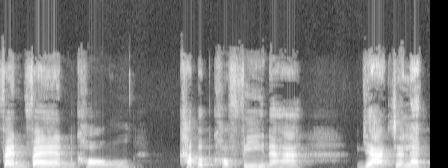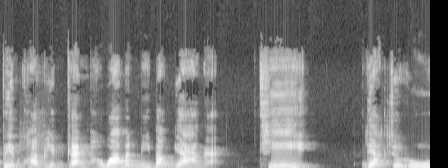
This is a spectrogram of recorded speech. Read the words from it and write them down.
แฟนๆ ของ Cup of Coffee นะคะอยากจะแลกเปลี่ยนความเห็นกัน เพราะว่ามันมีบางอย่างอะที่อยากจะรู้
